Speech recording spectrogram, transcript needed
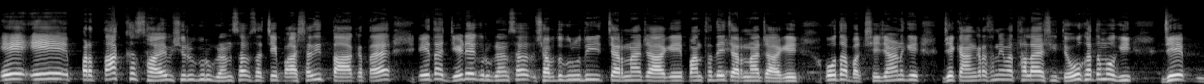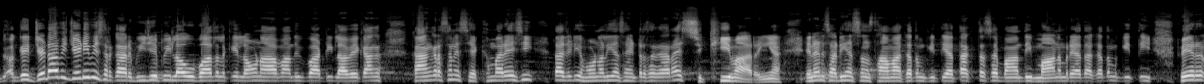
ਇਹ ਇਹ ਪ੍ਰਤੱਖ ਸਾਹਿਬ ਸ੍ਰੀ ਗੁਰੂ ਗ੍ਰੰਥ ਸਾਹਿਬ ਸੱਚੇ ਪਾਤਸ਼ਾਹ ਦੀ ਤਾਕਤ ਹੈ। ਇਹ ਤਾਂ ਜਿਹੜੇ ਗੁਰੂ ਗ੍ਰੰਥ ਸਾਹਿਬ ਸ਼ਬਦ ਗੁਰੂ ਦੀ ਚਰਨਾਂ 'ਚ ਆ ਗਏ, ਪੰਥ ਦੇ ਚਰਨਾਂ 'ਚ ਆ ਗਏ, ਉਹ ਤਾਂ ਬਖਸ਼ੇ ਜਾਣਗੇ। ਜੇ ਕਾਂਗਰਸ ਨੇ ਮੱਥਾ ਲਾਇਆ ਸੀ ਤੇ ਉਹ ਖਤਮ ਹੋ ਗਈ। ਜੇ ਅੱਗੇ ਜਿਹੜਾ ਵੀ, ਜਿਹੜੀ ਵੀ ਸਰਕਾਰ ਬੀਜੇਪੀ ਲਾਊ, ਬਾਦਲ ਕੇ ਲਾਉਣ, ਆਮ ਆਦਮੀ ਪਾਰਟੀ ਲਾਵੇ, ਕਾਂਗ- ਕਾਂਗਰਸ ਨੇ ਸਿੱਖ ਮਾਰੇ ਸੀ, ਤਾਂ ਜਿਹੜੀ ਹੁਣ ਵਾਲੀਆਂ ਸੈਂਟਰ ਸਰਕਾਰਾਂ ਇਹ ਸਿੱਖੀ ਮਾਰ ਰਹੀਆਂ। ਇਹਨਾਂ ਨੇ ਸਾਡੀਆਂ ਸੰਸਥਾਵਾਂ ਖਤਮ ਕੀਤੀਆਂ, ਤਖਤ ਸਾਹਿਬਾਨ ਦੀ ਮਾਨ ਮਰਿਆਦਾ ਖਤਮ ਕੀਤੀ। ਫਿਰ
